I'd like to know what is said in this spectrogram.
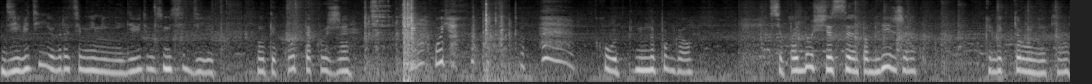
9 евро, тем не менее, 9,89. Вот и кот такой же. Ой, кот напугал. Все, пойду сейчас э, поближе к электронике.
